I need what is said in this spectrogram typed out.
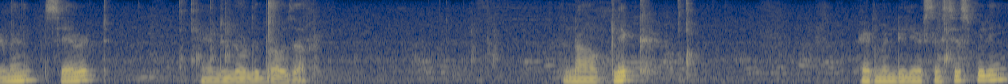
Admin save it and reload the browser now click. Admin delete successfully.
